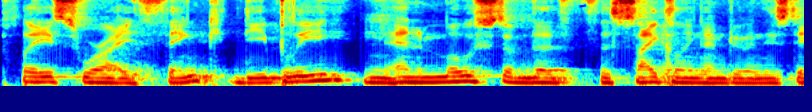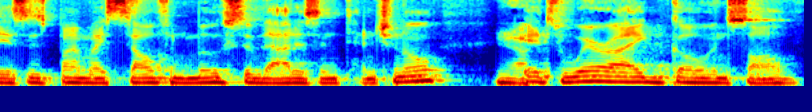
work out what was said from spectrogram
place where I think deeply. Mm. And most of the, the cycling I'm doing these days is by myself, and most of that is intentional. Yeah. It's where I go and solve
